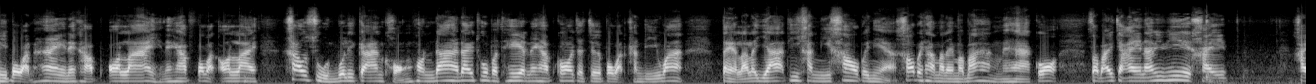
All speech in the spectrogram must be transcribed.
มีประวัติให้นะครับออนไลน์นะครับประวัติออนไลน์เข้าศูนย์บริการของ Honda ได้ทั่วประเทศนะครับ ก็จะเจอประวัติคันนี้ว่า แต่ละระยะที่คันนี้เข้าไปเนี่ยเข้าไปทำอะไรมาบ้างนะฮะก็สบายใจนะพี่ๆใคร ใคร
